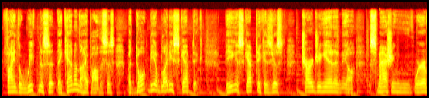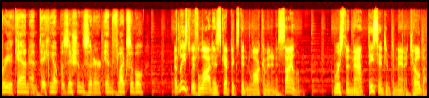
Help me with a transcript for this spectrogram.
find the weakness that they can in the hypothesis, but don't be a bloody skeptic. Being a skeptic is just charging in and you know smashing wherever you can and taking up positions that are inflexible. At least with Lautt, his skeptics didn't lock him in an asylum. Worse than that, they sent him to Manitoba.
